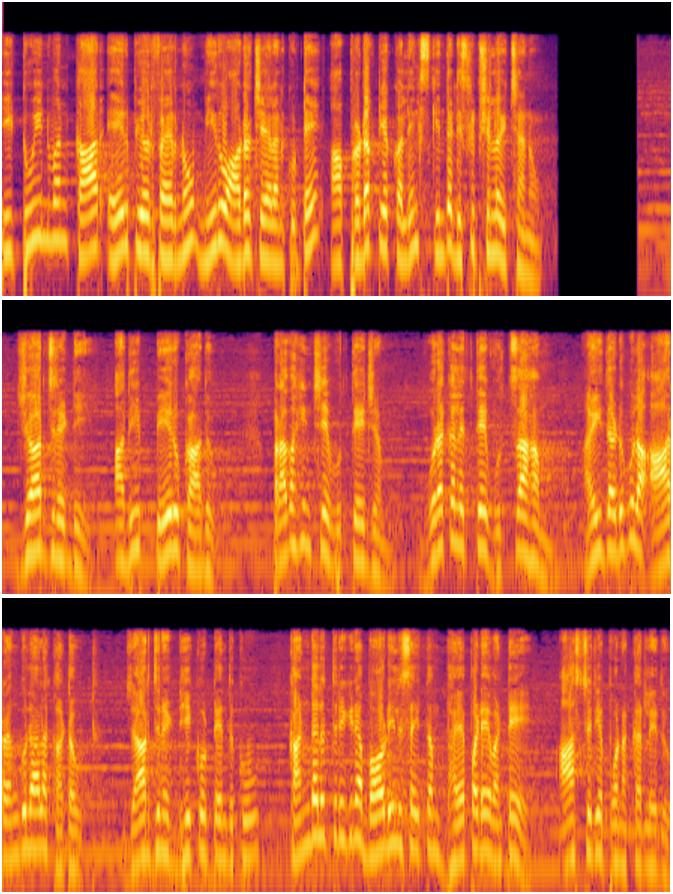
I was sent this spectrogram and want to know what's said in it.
ఈ two in one car air ప్యూరిఫైర్ను మీరు ఆర్డర్ చేయాలనుకుంటే ఆ ప్రొడక్ట్ యొక్క లింక్స్ కింద డిస్క్రిప్షన్లో ఇచ్చాను. జార్జ్ రెడ్డి అది పేరు కాదు. ప్రవహించే ఉత్తేజం ఉరకలెత్తే ఉత్సాహం ఐదడుగుల ఆరంగుళాల కటౌట్. జార్జ్ని ఢీకొట్టేందుకు కండలు తిరిగిన బాడీలు సైతం భయపడేవంటే ఆశ్చర్యపోనక్కర్లేదు.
